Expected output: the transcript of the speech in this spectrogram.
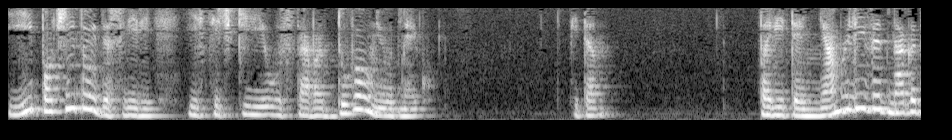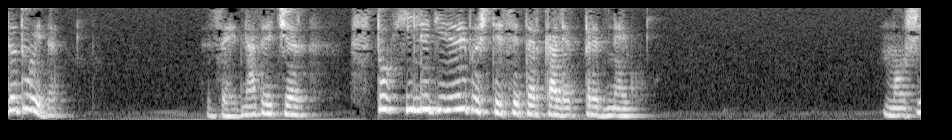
И почне той да свири и всички остават доволни от него. Питам. парите няма ли веднага да дойдат? За една вечер 100 000 лева ще се търкалят пред него. Може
